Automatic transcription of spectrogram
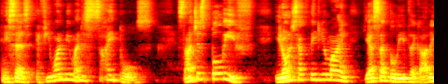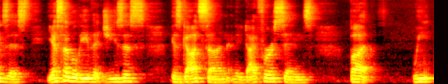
And he says, if you want to be my disciples, it's not just belief. You don't just have to think in your mind, yes, I believe that God exists. Yes, I believe that Jesus is God's son and he died for our sins. But we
